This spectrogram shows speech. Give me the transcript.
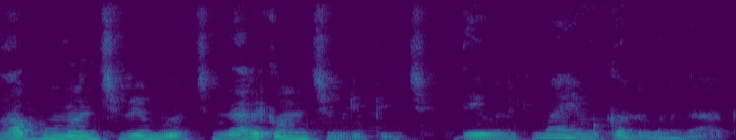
పాపం నుంచి విమోచి నరకం నుంచి విడిపించి దేవునికి మహిమ కలుగును గాక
